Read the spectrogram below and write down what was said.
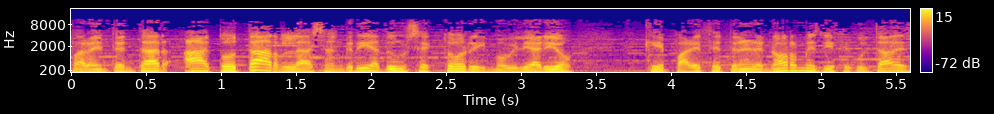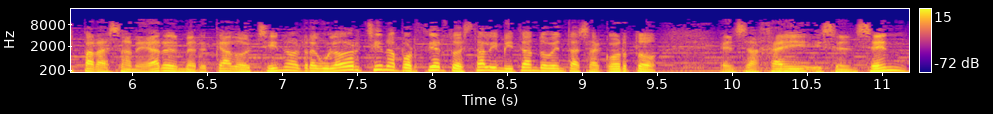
para intentar acotar la sangría de un sector inmobiliario que parece tener enormes dificultades para sanear el mercado chino. El regulador chino, por cierto, está limitando ventas a corto en Shanghai y Shenzhen,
